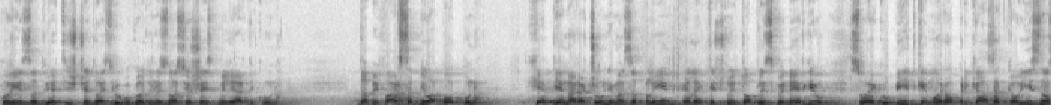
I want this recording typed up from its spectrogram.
koji je za 2022. godinu iznosio 6 milijardi kuna. Da bi farsa bila potpuna, HEP je na računima za plin, električnu i toplinsku energiju svoje gubitke morao prikazati kao iznos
